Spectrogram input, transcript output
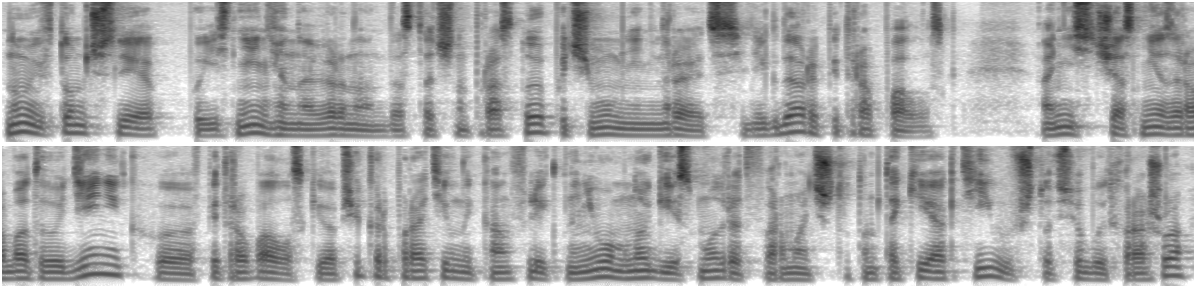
Ну и в том числе пояснение, наверное, достаточно простое, почему мне не нравится Селигдар и Петропавловск. Они сейчас не зарабатывают денег, в Петропавловске вообще корпоративный конфликт. На него многие смотрят в формате, что там такие активы, что все будет хорошо.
